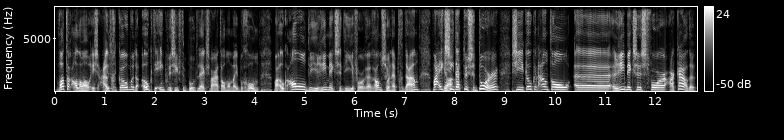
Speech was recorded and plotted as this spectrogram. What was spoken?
wat er allemaal is uitgekomen. De, ook de inclusief de bootlegs waar het allemaal mee begon. Maar ook al die remixen die je voor uh, hebt gedaan. Maar ik Ja. zie daartussendoor zie ik ook een aantal eh, remixes voor arcade.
